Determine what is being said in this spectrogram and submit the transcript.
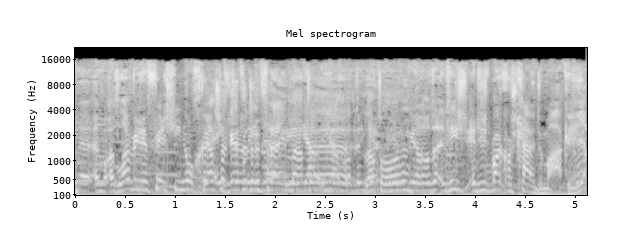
een, eh, een wat langere versie nog. Ja, zal ik even de in, refrein eh, laten- laten horen? Ja, het, is, het is Marco Schuitenmaker. Ja,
